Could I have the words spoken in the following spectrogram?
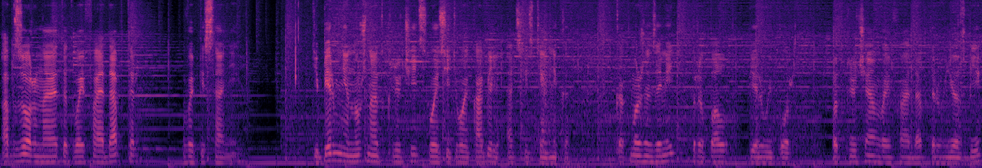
Обзор на этот Wi-Fi адаптер в описании. Теперь мне нужно отключить свой сетевой кабель от системника. Как можно заметить, пропал первый порт. Подключаем Wi-Fi адаптер в USB.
